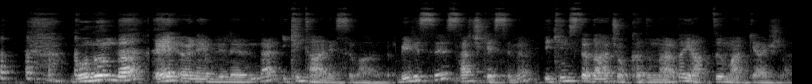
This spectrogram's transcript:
Bunun da en önemlilerinden iki tanesi vardır. Birisi saç kesimi, ikincisi de daha çok kadınlarda yaptığı makyajlar.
